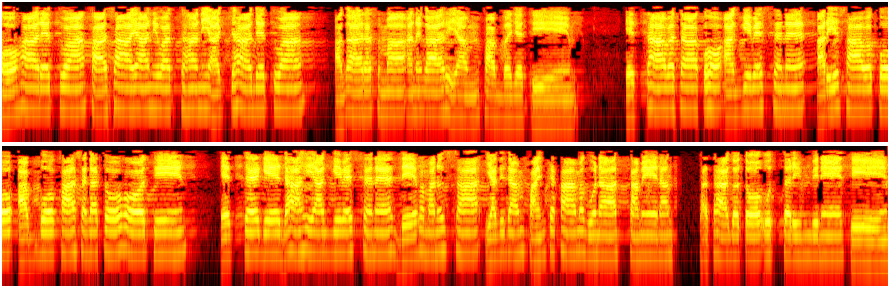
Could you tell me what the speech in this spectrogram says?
ඕහාරත්වා කාසායානි වත්තානි අච්ඡාදෙත්වා අගාරස්මා අනගාරියම් පබ්බජති. එත්තාවතා කෝ අග්ගිවෙස්සන අරිය ශාවකෝ අබ්බෝ කාසගතෝ හෝති. එත්තගේ දාහි අග්ගිවෙස්සන දේව මනුස්සා යදිදම් පංචකාම ගුණාත් තමේනං තථාගතෝ උත්තරින් විනේති.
